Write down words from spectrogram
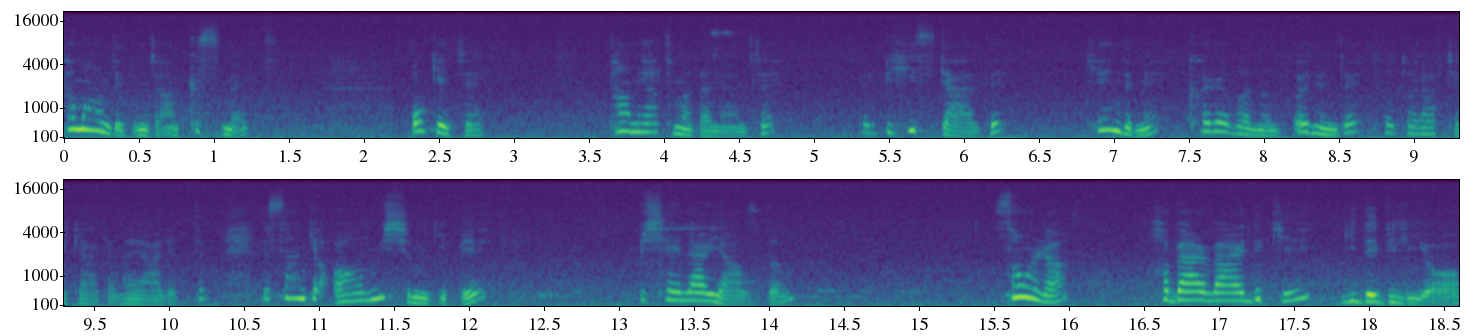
Tamam dedim Can kısmet. O gece tam yatmadan önce bir his geldi. Kendimi karavanın önünde fotoğraf çekerken hayal ettim. Ve sanki almışım gibi bir şeyler yazdım. Sonra haber verdi ki gidebiliyor.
